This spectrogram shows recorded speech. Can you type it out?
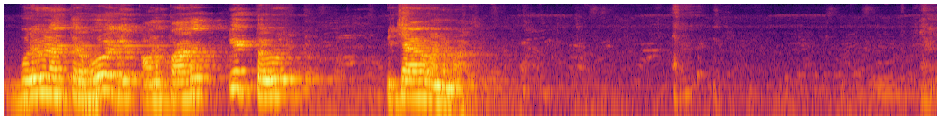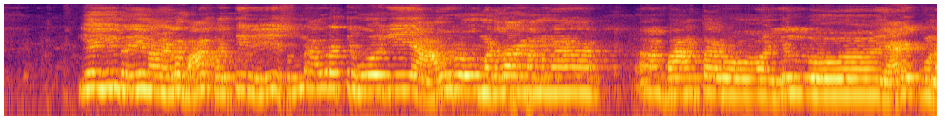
ಗುರುವಿನ ಹತ್ತಿರ ಹೋಗಿ ಅವನ ಪಾದಕ್ಕೆ ಇಟ್ಟು ವಿಚಾರವನ್ನು ಮಾಡಿ. ಏ, ಇಲ್ರಿ, ನಾವೆಲ್ಲ ಭಾಳ ಕಲ್ತೀವಿ. ಸುಮ್ಮನೆ ಅವ್ರ ಹತ್ರ ಹೋಗಿ, ಅವರು ಮಠದಾಗ ನಮ್ಮನ್ನ ಬಾ ಅಂತಾರೋ ಇಲ್ಲೋ, ಯಾರೇ ಕೂಡ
